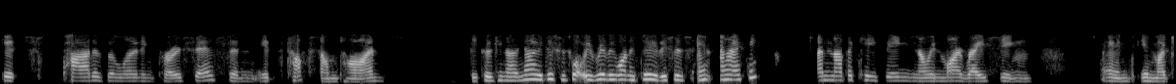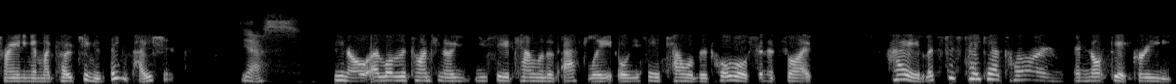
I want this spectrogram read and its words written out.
it's part of the learning process and it's tough sometimes because, you know, no, this is what we really want to do. This is, and, and I think another key thing, you know, in my racing and in my training and my coaching is being patient. Yes. You know, a lot of the times, you know, you see a talented athlete or you see a talented horse and it's like, hey, let's just take our time and not get greedy.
